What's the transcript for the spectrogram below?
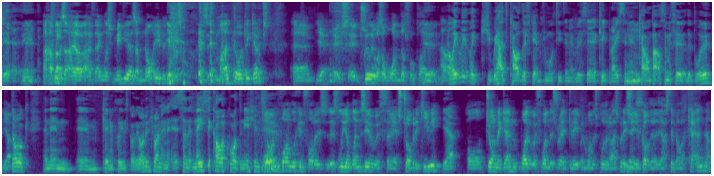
Yeah, yeah, yeah. I have that as a, I have, I have the English media as a naughty because it's, because it's mad doggy gimps. Um, yeah, it's, it truly was a wonderful plan. Yeah. I, I like like like we had Cardiff getting promoted and it was uh, Craig Bryson and Callum Paterson with the, the blue Mm. Yep. dog and then um, Kenny McLean's got the orange one and it's a nice the colour coordination What, so I'm, what I'm looking for is, is Liam Lindsay with uh, strawberry kiwi, yeah or John McGinn one, with one that's red grape and one that's blue raspberry. So you've got the, the Aston Villa kit in there.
